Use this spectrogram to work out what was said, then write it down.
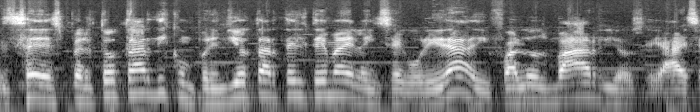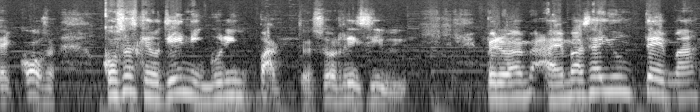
se despertó tarde y comprendió tarde el tema de la inseguridad y fue a los barrios y a esas cosas, cosas que no tienen ningún impacto, eso es risible. Pero además hay un tema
